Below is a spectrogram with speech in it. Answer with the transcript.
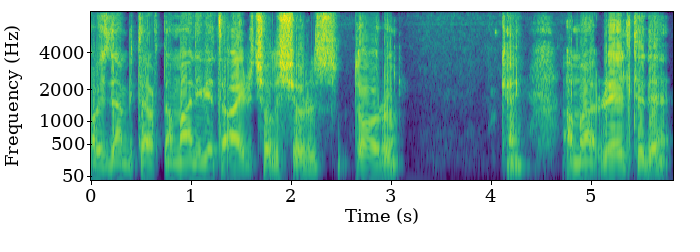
O yüzden bir taraftan maneviyata ayrı çalışıyoruz. Doğru. Okay. Ama realitede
